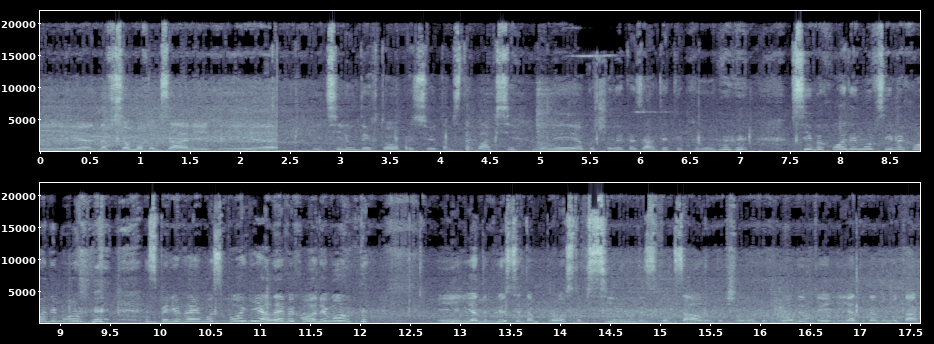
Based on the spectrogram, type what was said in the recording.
і на всьому вокзалі. І, і ці люди, хто працює там в Старбаксі, вони почали казати, типу, всі виходимо, всі виходимо, зберігаємо спокій, але виходимо. І я дивлюся, там просто всі люди з вокзалу почали виходити. І я така думаю, так,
